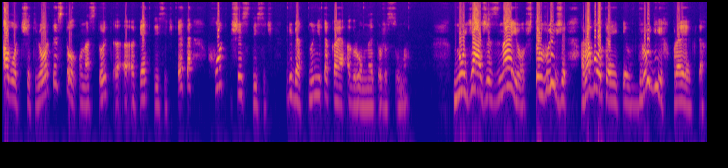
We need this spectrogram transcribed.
А вот четвертый стол у нас стоит 5000. Э, э, Это вход 6000. Ребят, ну не такая огромная тоже сумма. Но я же знаю, что вы же работаете в других проектах.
